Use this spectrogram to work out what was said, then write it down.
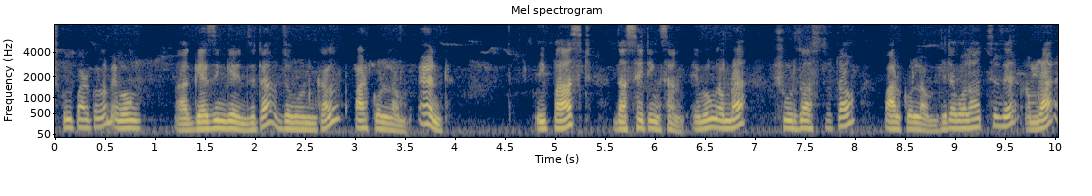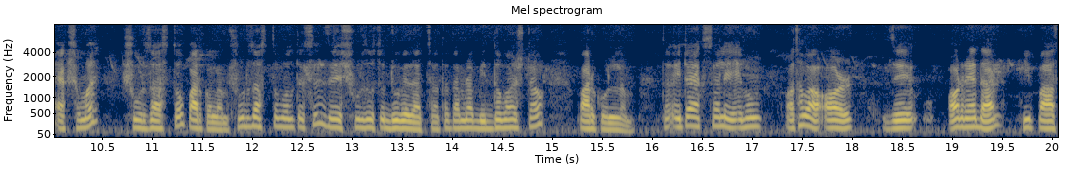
স্কুল পার করলাম এবং গ্যাজিং গেইন যেটা যৌবনকাল পার করলাম। And we passed the setting sun এবং আমরা সূর্যাস্তটাও পার করলাম, যেটা বলা হচ্ছে যে আমরা একসময় সূর্যাস্ত পার করলাম। সূর্যাস্ত বলতেছে যে সূর্য ডুবে যাচ্ছে, অর্থাৎ আমরা বৃদ্ধ বয়সটাও পার করলাম। তো এটা অ্যাকচুয়ালি এবং অথবা অর যে অর রেদার হি পাস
